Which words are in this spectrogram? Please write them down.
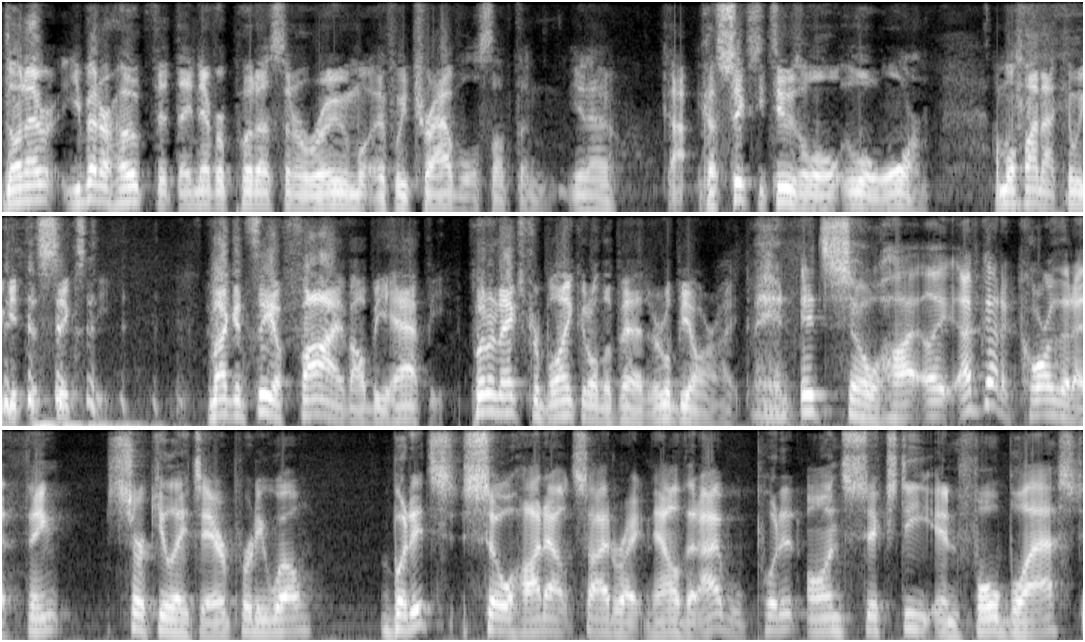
Don't ever. You better hope that they never put us in a room if we travel or something. You know, because 62 is a little, a little warm. I'm gonna find out. Can we get to 60? if I can see a five, I'll be happy. Put an extra blanket on the bed. It'll be all right. Man, it's so hot. Like I've got a car that I think circulates air pretty well, but it's so hot outside right now that I will put it on 60 in full blast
